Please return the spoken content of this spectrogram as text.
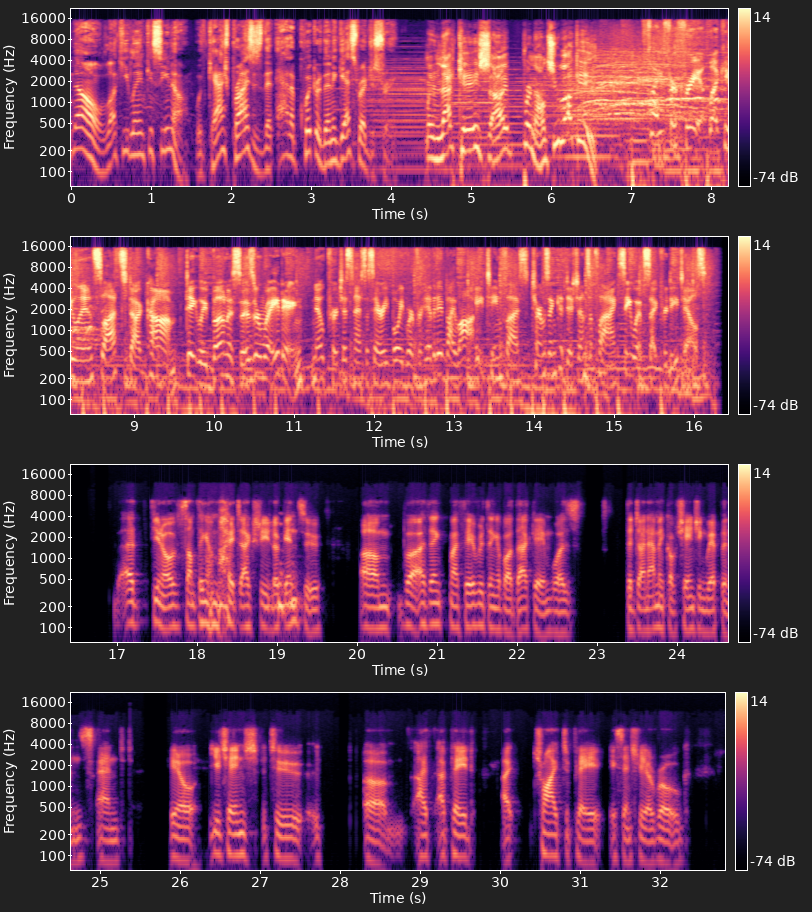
No, Lucky Land Casino, with cash prizes that add up quicker than a guest registry. In that case, I pronounce you lucky. Play for free at LuckyLandSlots.com. Daily bonuses are waiting. No purchase necessary. Void were prohibited by law. 18 plus. Terms and conditions apply. See website for details. uh, you know something I might actually look into. Um, but I think my favorite thing about that game was the dynamic of changing weapons, and you know, you change to. Um, I I played. Tried to play essentially a rogue.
